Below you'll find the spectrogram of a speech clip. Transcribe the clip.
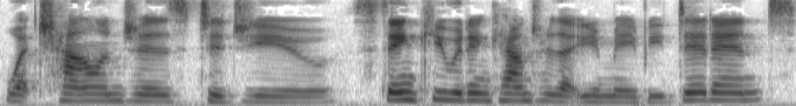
What challenges did you think you would encounter that you maybe didn't?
